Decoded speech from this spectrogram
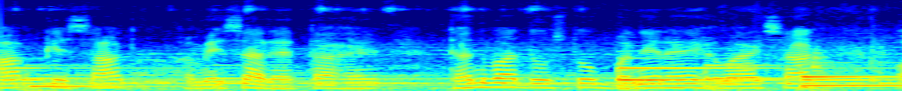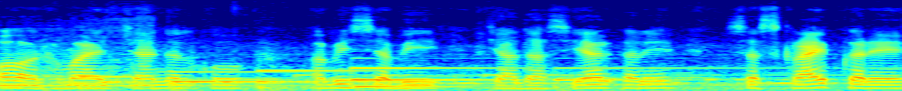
आपके साथ हमेशा रहता है। धन्यवाद दोस्तों, बने रहें हमारे साथ और हमारे चैनल को अभी से अभी ज़्यादा शेयर करें सब्सक्राइब करें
